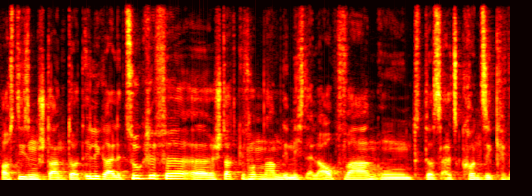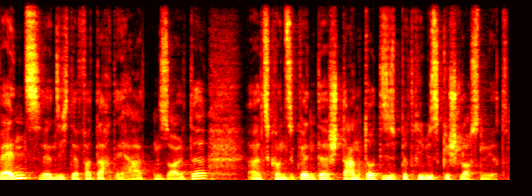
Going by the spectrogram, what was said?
aus diesem Standort illegale Zugriffe äh, stattgefunden haben, die nicht erlaubt waren und dass als Konsequenz, wenn sich der Verdacht erhärten sollte, als Konsequenz der Standort dieses Betriebes geschlossen wird.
